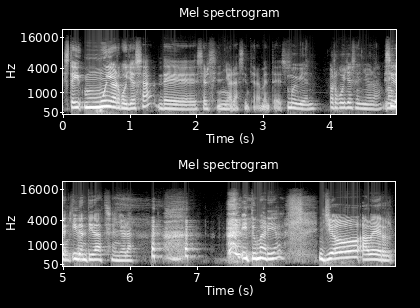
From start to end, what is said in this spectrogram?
Estoy muy orgullosa de ser señora, sinceramente. Es... Muy bien, orgullo señora. me Sí, gusta. identidad, señora. ¿Y tú, María? Yo, a ver,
